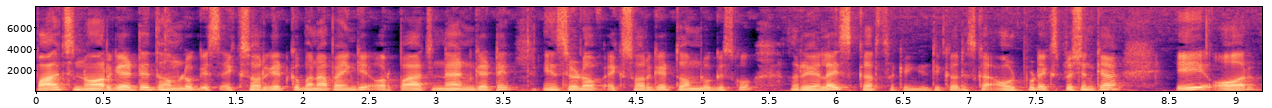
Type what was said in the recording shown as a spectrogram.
पाँच नॉर गेट है तो हम लोग इस एक्सॉर गेट को बना पाएँगे और पाँच नैन गेट है इंस्टेड ऑफ़ एक्सॉर गेट तो हम लोग इसको रियलाइज़ कर सकेंगे, ठीक है? और इसका आउटपुट एक्सप्रेशन क्या ए और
